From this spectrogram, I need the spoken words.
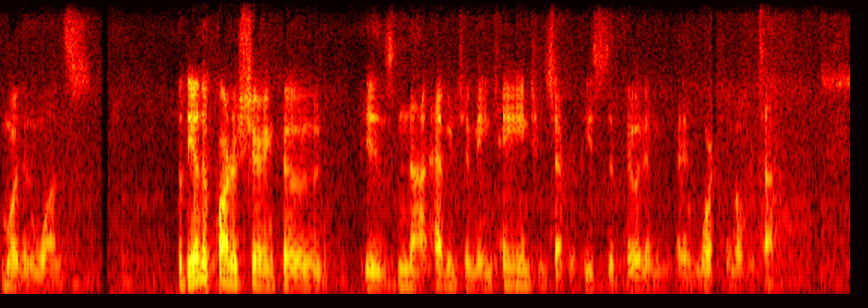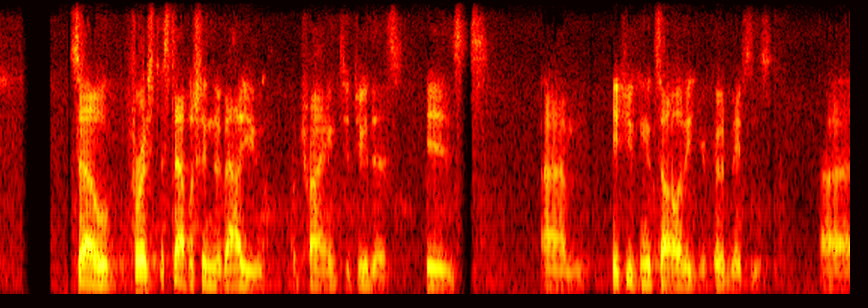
more than once. But the other part of sharing code is not having to maintain two separate pieces of code and, and morph them over time. So first, establishing the value of trying to do this is um, if you can consolidate your code bases, uh,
